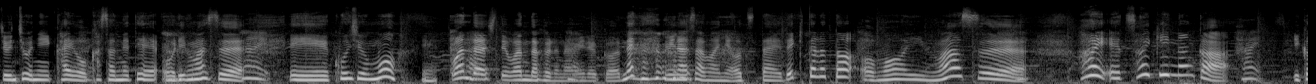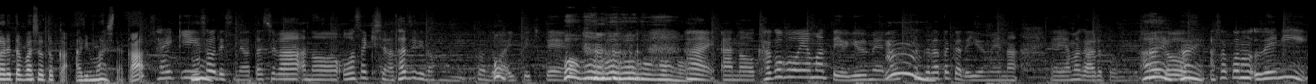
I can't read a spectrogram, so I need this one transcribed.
順調に回を重ねております、はい。えー今週も、えーワンダーしてワンダフルな魅力をね、皆様にお伝えできたらと思います。はい、えー最近なんかはい行かれた場所とかありましたか？最近うん。そうですね、私はあの大崎市の田尻の方に今度は行ってきて。はい、あの籠棒山っていう有名な、うん。桜とかで有名な、えー山があると思うんですけど、はいはい。あそこの上に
